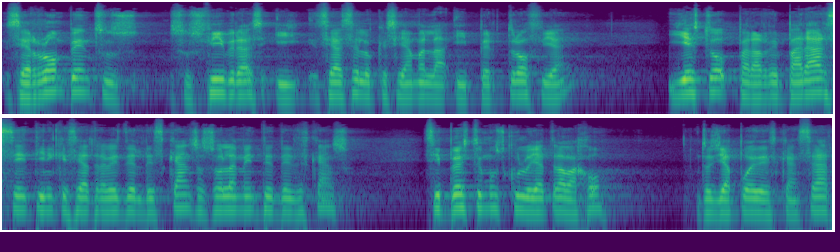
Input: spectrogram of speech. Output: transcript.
se rompen sus, sus fibras y se hace lo que se llama la hipertrofia. Y esto para repararse tiene que ser a través del descanso, solamente del descanso. Sí, pero este músculo ya trabajó, entonces ya puede descansar.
